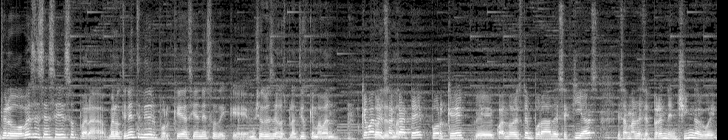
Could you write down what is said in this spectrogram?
Pero a veces se hace eso para... Bueno, tenía entendido el por qué hacían eso de que muchas veces en los plantíos quemaban... Quema todo del el zacate porque eh, cuando es temporada de sequías, esa madre se prende en chinga, güey.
